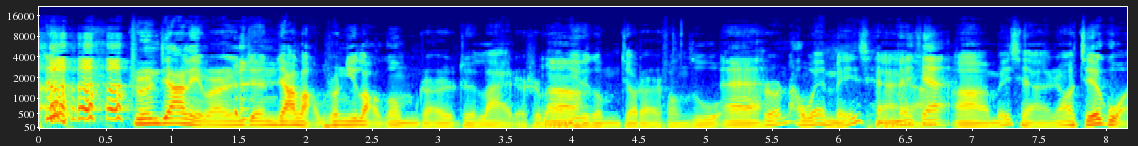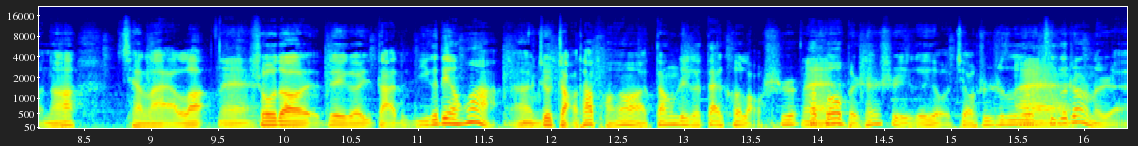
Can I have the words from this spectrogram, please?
住人家里边儿，人家人家老婆说你老跟我们这儿这赖着是吧？啊你得给我们交点房租。哎他说那我也没钱呀，没钱啊，没钱。然后结果呢，钱来了，哎收到这个打一个电话啊，嗯就找他朋友啊当这个代课老师。他哎朋友本身是一个有教师资格哎资格证的人。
